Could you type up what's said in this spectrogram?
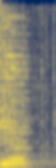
you.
